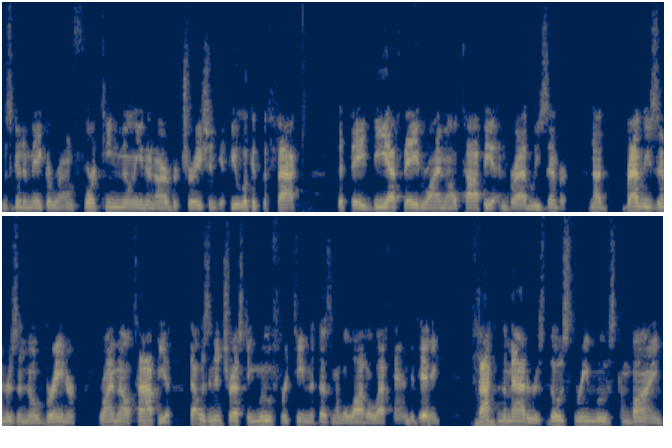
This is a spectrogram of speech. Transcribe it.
was going to make around 14 million in arbitration, if you look at the fact that they DFA'd Raimel Tapia and Bradley Zimmer. Now, Bradley Zimmer's a no-brainer. Raimel Tapia, that was an interesting move for a team that doesn't have a lot of left-handed hitting. Mm-hmm. Fact of the matter is, those three moves combined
